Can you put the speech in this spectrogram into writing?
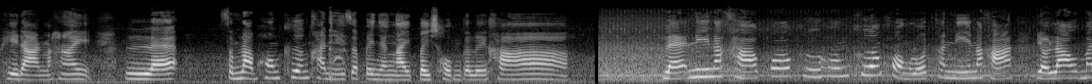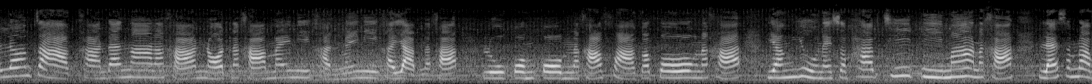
เพดานมาให้ และสำหรับห้องเครื่องคันนี้จะเป็นยังไงไปชมกันเลยค่ะ และนี่นะคะก็คือห้องเครื่องของรถคันนี้นะคะ เดี๋ยวเรามาเริ่มจากคานด้านหน้านะคะน็อตนะคะ ไม่มีขันไม่มีขยับนะคะรูกลมๆนะคะ ฝากระโปรงนะคะ ยังอยู่ในสภาพที่ดีมากนะคะ และสำหรับ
